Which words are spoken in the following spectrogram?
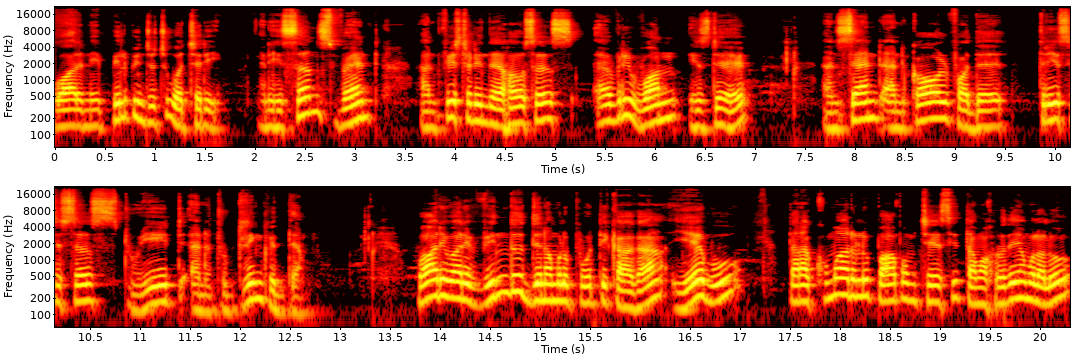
వారిని పిలిపించుచు వచ్చరి. And his sons went and feasted in the houses every one his day and sent and call for the three sisters to eat and to drink with them వారి వారి విందు దినములు పూర్తి కాగా ఏబు తన కుమారులు పాపం చేసి తమ హృదయములలో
